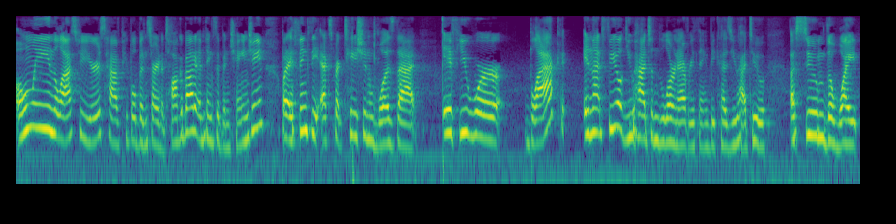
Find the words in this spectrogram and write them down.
only in the last few years have people been starting to talk about it and things have been changing but i think the expectation was that if you were black in that field you had to learn everything because you had to assume the white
